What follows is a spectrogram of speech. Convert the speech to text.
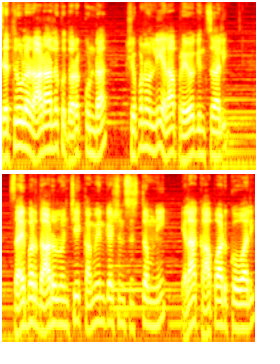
శత్రువుల రాడార్లకు దొరకకుండా క్షిపణుల్ని ఎలా ప్రయోగించాలి సైబర్ దాడుల నుంచి కమ్యూనికేషన్ సిస్టమ్ని ఎలా కాపాడుకోవాలి?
